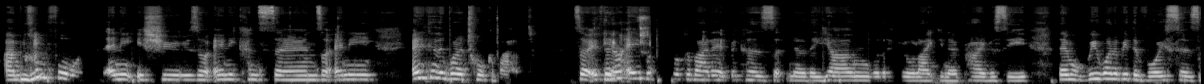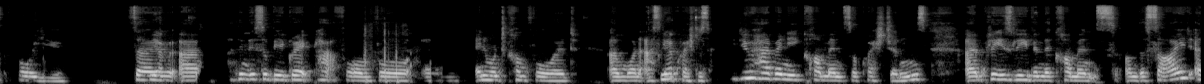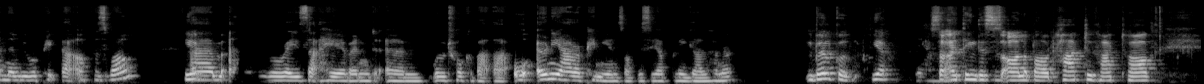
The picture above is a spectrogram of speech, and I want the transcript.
um, Mhm. come forward with any issues or any concerns or any anything they want to talk about. So if they're Yeah. not able to talk about it because you know they're young or they feel like you know privacy, then we want to be the voices for you. So Yeah. uh, I think this will be a great platform for um, anyone to come forward and want to ask Yeah. any questions. If you do have any comments or questions, um, please leave in the comments on the side, and then we will pick that up as well. Yeah. Um, we will raise that here, and um, we'll talk about that. Or only our opinions, obviously. Apni gal, hai na? Bilkul, yeah. So I think this is all about heart to heart talk,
